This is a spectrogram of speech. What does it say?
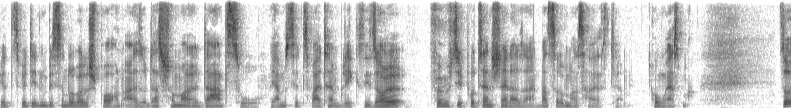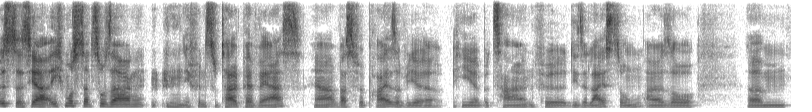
jetzt wird hier ein bisschen drüber gesprochen. Also das schon mal dazu. Wir haben es jetzt weiter im Blick. Sie soll 50% schneller sein, was auch immer es heißt. Ja, gucken wir erstmal. So ist es, ja. Ich muss dazu sagen, ich finde es total pervers, ja, was für Preise wir hier bezahlen für diese Leistung. Also, ähm,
